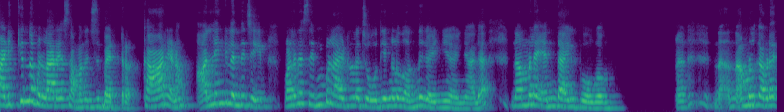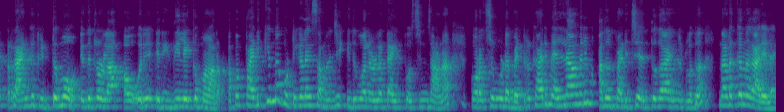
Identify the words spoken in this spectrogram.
പഠിക്കുന്ന പിള്ളേരെ സംബന്ധിച്ച് ബെറ്റർ കാരണം അല്ലെങ്കിൽ എന്ത് ചെയ്യും? വളരെ സിമ്പിൾ ആയിട്ടുള്ള ചോദ്യങ്ങൾ വന്നു കഴിഞ്ഞു കഴിഞ്ഞാൽ നമ്മൾ എന്തായി പോകും? നമ്മൾക്ക് അവിടെ റാങ്ക് കിട്ടുമോ എന്നിട്ടുള്ള ഒരു രീതിയിലേക്ക് മാറും. അപ്പൊ പഠിക്കുന്ന കുട്ടികളെ സംബന്ധിച്ച് ഇതുപോലെയുള്ള ടൈപ്പ് ക്വസ്റ്റ്യൻസ് ആണ് കുറച്ചും കൂടെ ബെറ്റർ കാര്യം എല്ലാവരും അത് പഠിച്ചെത്തുക എന്നുള്ളത് നടക്കുന്ന കാര്യമല്ല.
